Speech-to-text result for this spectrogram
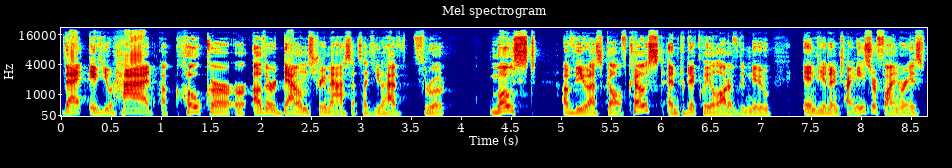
that if you had a coker or other downstream assets like you have throughout most of the US Gulf Coast and particularly a lot of the new Indian and Chinese refineries,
